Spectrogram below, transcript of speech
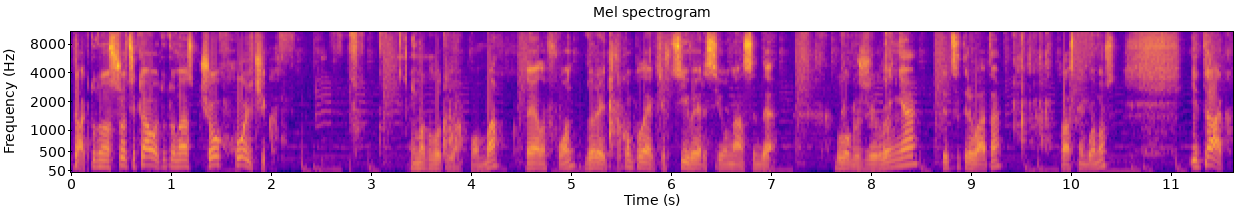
Так, тут у нас що цікаво, тут у нас чохольчик. І макулатура. Бомба. Телефон. До речі, в комплекті в цій версії у нас іде блок живлення. 33 Вт. Класний бонус. І так.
